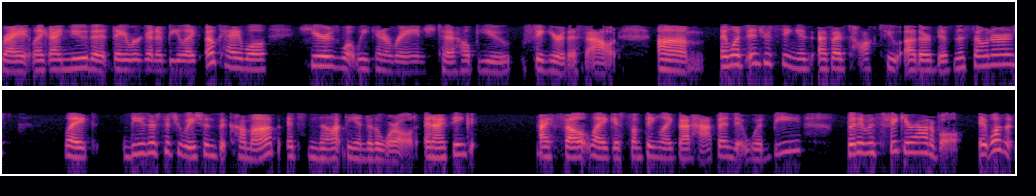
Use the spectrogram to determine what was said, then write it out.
right? Like I knew that they were going to be like, okay, well, here's what we can arrange to help you figure this out. Um, and what's interesting is as I've talked to other business owners, like these are situations that come up. It's not the end of the world. And I think I felt like if something like that happened, it would be, but it was figure outable. It wasn't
